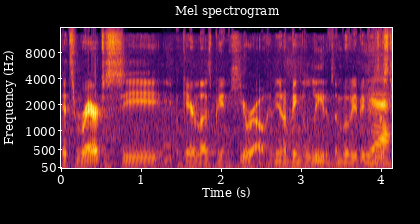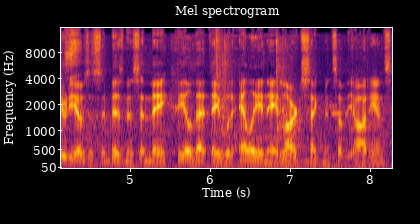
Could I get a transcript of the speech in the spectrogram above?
it's rare to see a gay or lesbian hero, you know, being the lead of the movie because the studios is a business and they feel that they would alienate large segments of the audience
